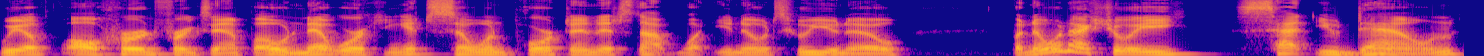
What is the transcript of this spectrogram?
We have all heard, for example, oh, networking, it's so important. It's not what you know, it's who you know. But no one actually sat you down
